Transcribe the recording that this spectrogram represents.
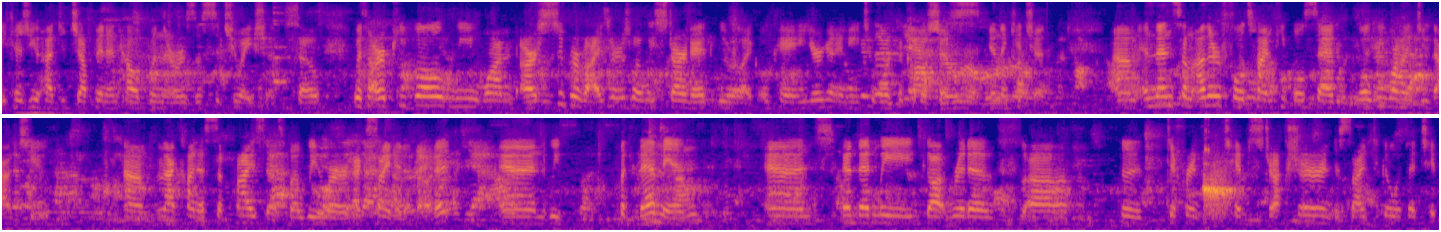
because you had to jump in and help when there was a situation. So with our people, we want our supervisors. When we started, we were like, okay, you're going to need to work a couple shifts in the kitchen, um, and then some other full-time people said, well, we want to do that too. Um, and that kind of surprised us, but we were excited about it, and we put them in and and then we got rid of um, the different tip structure and decided to go with a tip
